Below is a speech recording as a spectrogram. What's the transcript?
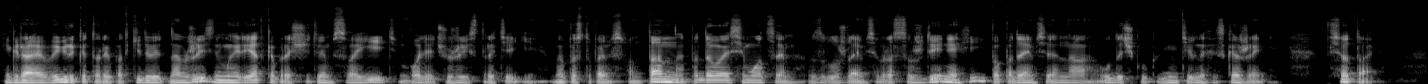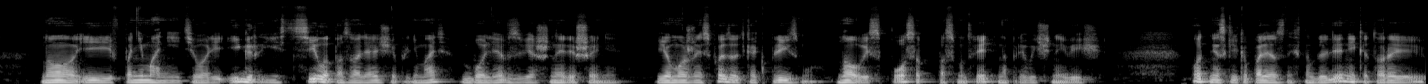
Играя в игры, которые подкидывают нам жизнь, мы редко просчитываем свои, тем более чужие стратегии. Мы поступаем спонтанно, поддаваясь эмоциям, заблуждаемся в рассуждениях и попадаемся на удочку когнитивных искажений. Все так. Но и в понимании теории игр есть сила, позволяющая принимать более взвешенные решения. Ее можно использовать как призму, новый способ посмотреть на привычные вещи. Вот несколько полезных наблюдений, которые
